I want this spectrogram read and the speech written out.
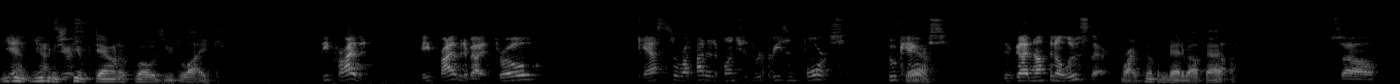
You Yeah, can you yeah, can seriously. stoop down as low as you'd like. Be private. Be private about it. Throw cast a rod at a bunch of threes and fours. Who Yeah. cares? You've got nothing to lose there. Right. There's nothing bad about that. So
